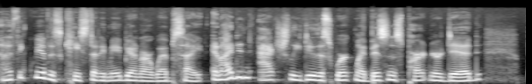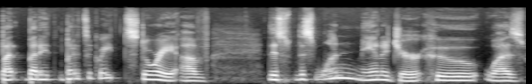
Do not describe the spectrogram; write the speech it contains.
and I think we have this case study maybe on our website. And I didn't actually do this work; my business partner did. But but it but it's a great story of this this one manager who was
